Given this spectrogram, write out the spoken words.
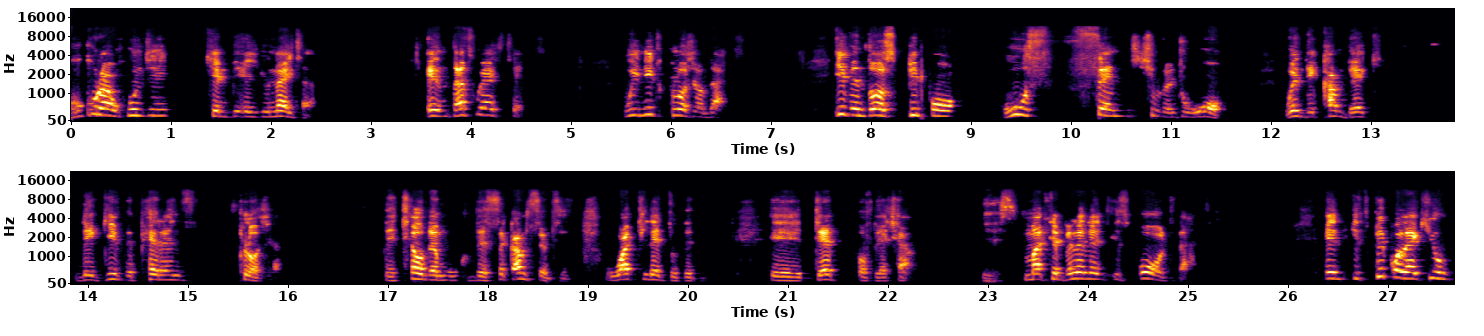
Gukurahundi can be a uniter. And that's where I stand. We need closure on that. Even those people who send children to war, when they come back, they give the parents closure. They tell them the circumstances, what led to the uh, death of their child. Yes. Machiavellian is all that. And it's people like you,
